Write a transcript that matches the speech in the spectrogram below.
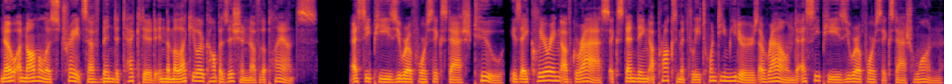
No anomalous traits have been detected in the molecular composition of the plants. SCP 046 2 is a clearing of grass extending approximately 20 meters around SCP 046 1.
